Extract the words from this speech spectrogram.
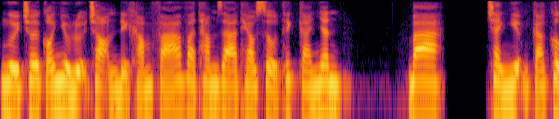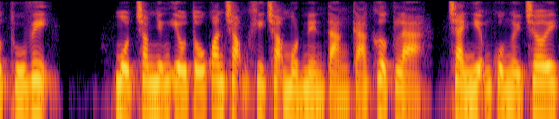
Người chơi có nhiều lựa chọn để khám phá và tham gia theo sở thích cá nhân. 3. Trải nghiệm cá cược thú vị. Một trong những yếu tố quan trọng khi chọn một nền tảng cá cược là trải nghiệm của người chơi.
